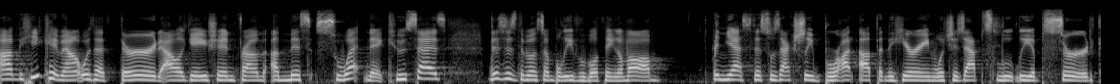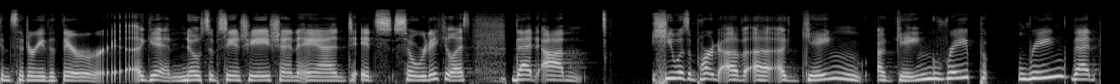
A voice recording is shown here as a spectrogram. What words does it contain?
Um, he came out with a third allegation from a Miss Swetnick who said says this is the most unbelievable thing of all. And yes, this was actually brought up in the hearing, which is absolutely absurd considering that there, again, no substantiation and it's so ridiculous that um, he was a part of a, a gang, a gang rape ring that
